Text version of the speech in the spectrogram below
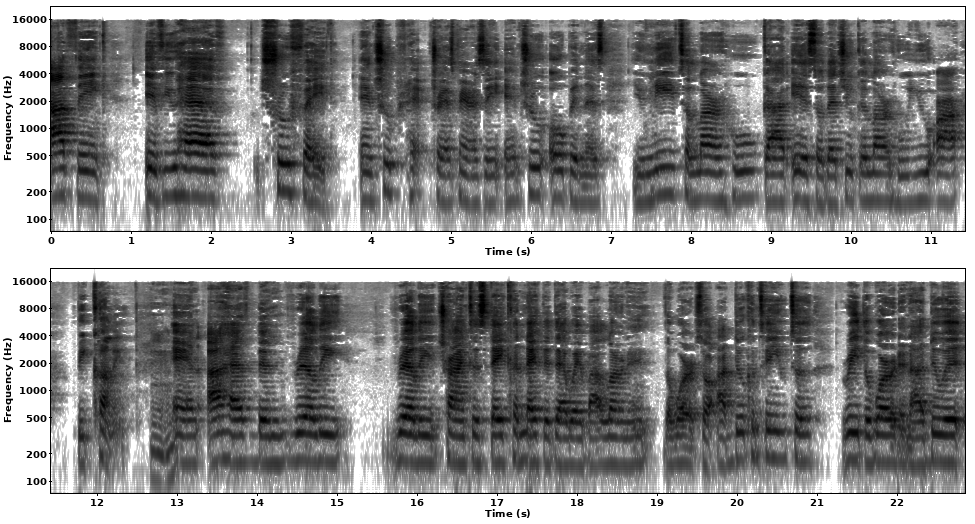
I think if you have true faith and true transparency and true openness, you need to learn who God is so that you can learn who you are becoming. Mm-hmm. And I have been really, really trying to stay connected that way by learning the word. So I do continue to read the word and I do it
